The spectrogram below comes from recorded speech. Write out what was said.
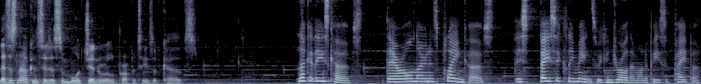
Let us now consider some more general properties of curves. Look at these curves. They are all known as plane curves. This basically means we can draw them on a piece of paper.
